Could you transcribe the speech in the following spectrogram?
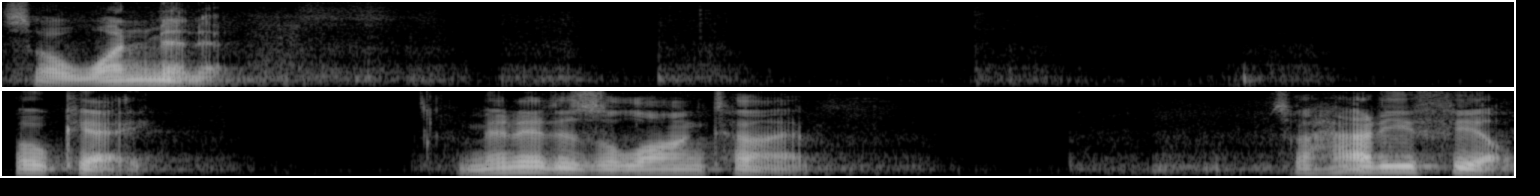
So one minute. Okay. A minute is a long time. So how do you feel?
